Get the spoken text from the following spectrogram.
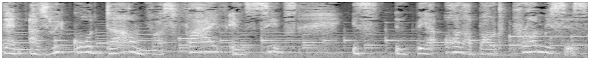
Then, as we go down, verse 5 and 6, they are all about promises,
